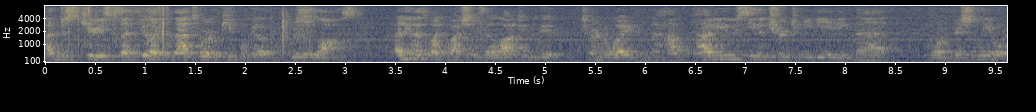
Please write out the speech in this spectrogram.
I'm just curious because I feel like that's where people get really lost. I think that's my question. Is that a lot of people get turned away from that? How, how do you see the church mediating that more efficiently, or,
